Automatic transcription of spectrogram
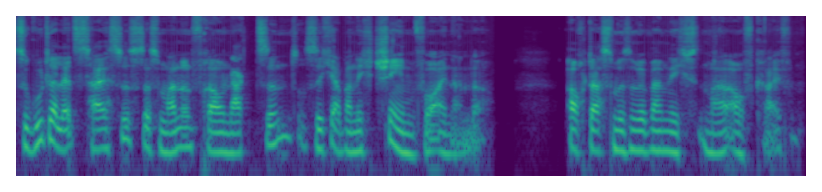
Zu guter Letzt heißt es, dass Mann und Frau nackt sind, sich aber nicht schämen voreinander. Auch das müssen wir beim nächsten Mal aufgreifen.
